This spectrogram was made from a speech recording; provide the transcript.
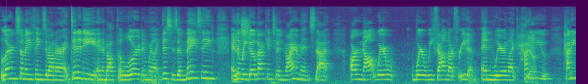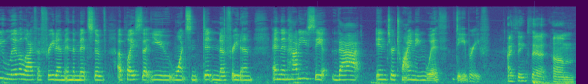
learn so many things about our identity and about the Lord and we're like this is amazing and then we go back into environments that are not where where we found our freedom and we're like how Yeah. do you how do you live a life of freedom in the midst of a place that you once didn't know freedom? And then how do you see that intertwining with debrief? I think that um,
